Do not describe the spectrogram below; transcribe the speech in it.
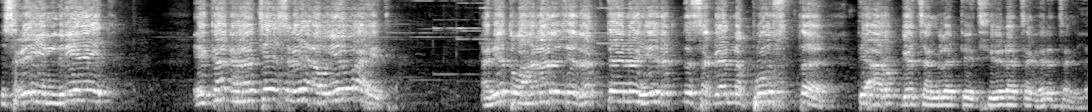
हे सगळे इंद्रिय आहेत. एका घराचे सगळे अवयव आहेत. आणि यात वाहणारं जे रक्त आहे ना हे रक्त सगळ्यांना पोचत ते आरोग्य चांगलं ते शिरडाचं घर चांगलं.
